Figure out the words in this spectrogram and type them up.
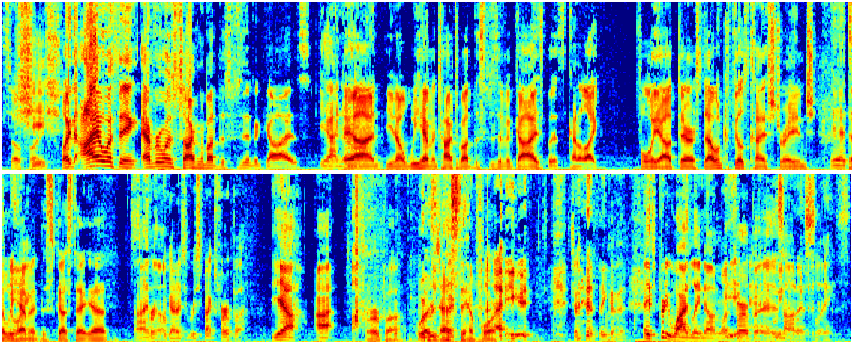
So funny. Sheesh. Like the Iowa thing, everyone's talking about the specific guys. Yeah, I know. And you know, we haven't talked about the specific guys, but it's kind of like fully out there. So that one feels kind of strange Yeah, it's that we haven't discussed that yet. I know. We gotta respect FERPA. Yeah, uh, FERPA. What does that stand for? Are you trying to think of it? it's pretty widely known what Yeah, FERPA we is, know what it honestly. is.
